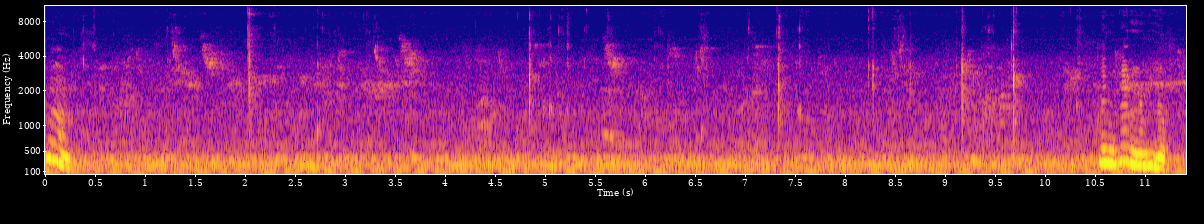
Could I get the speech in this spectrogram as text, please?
อืม เล่นๆหนุบๆ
